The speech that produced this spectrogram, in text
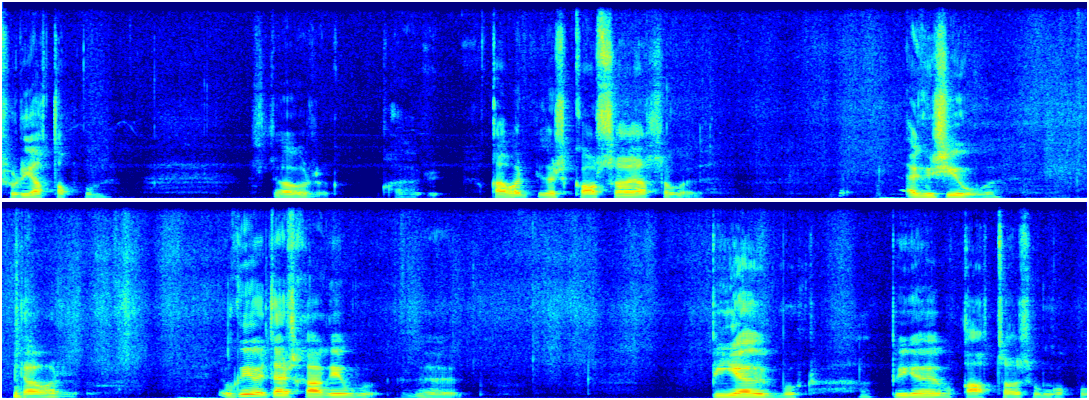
suliartarpun taur qawat pigas qaarsariarlugu agisiuga tawar ukiu taas qaagiugu piaummut piaum qaartarisuнгorpu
